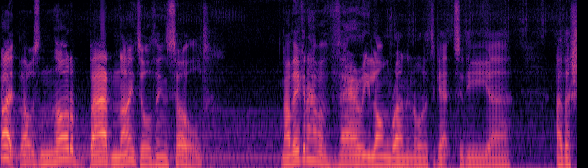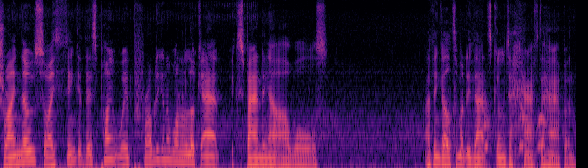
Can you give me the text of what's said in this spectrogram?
Right, that was not a bad night, all things told. Now, they're going to have a very long run in order to get to the uh, other shrine, though. So I think at this point, we're probably going to want to look at expanding out our walls. I think ultimately that's going to have to happen.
